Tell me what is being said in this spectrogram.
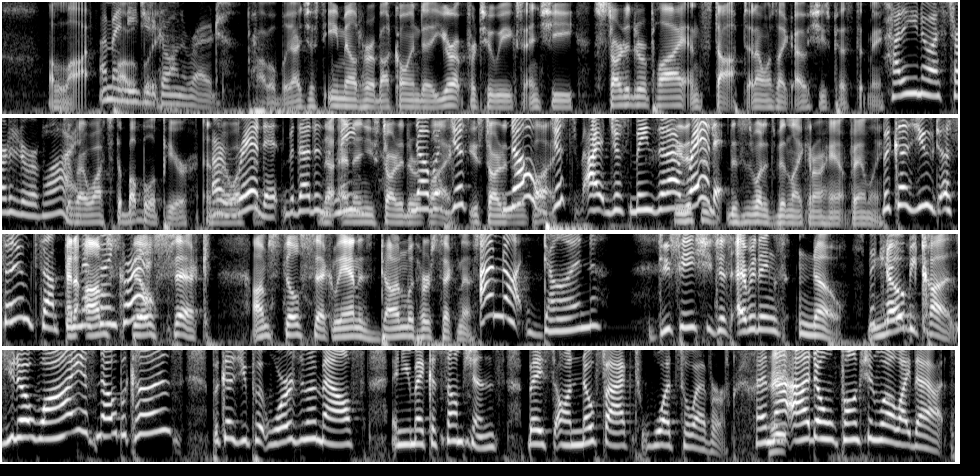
A lot. I may need you to probably. go on the road. Probably. I just emailed her about going to Europe for two weeks, and she started to reply and stopped. And I was like, "Oh, she's pissed at me." How do you know I started to reply? Because I watched the bubble appear. And I watched read it, but that doesn't No, mean. and then you started to no, reply. but just You started to no, just I it just means that See, I read is, it This is what it's been like in our ham- family. because you assumed something and that's I'm incorrect. still sick. I'm still sick. Leanne is done with her sickness. I'm not done. Do you see? She's just everything's no, because- no because. You know why is no because? Because you put words in my mouth and you make assumptions based on no fact whatsoever. And Hey- that, I don't function well like that.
